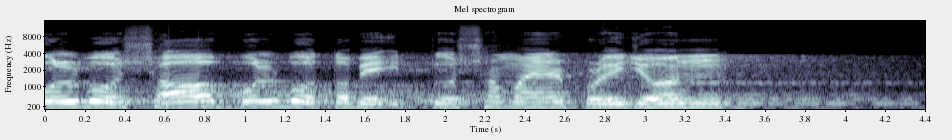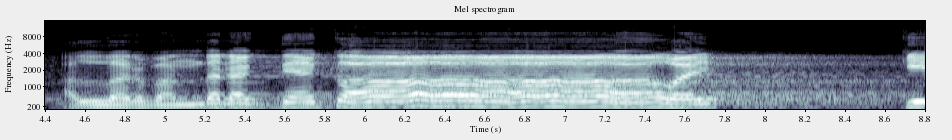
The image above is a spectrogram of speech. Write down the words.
বলব, সব বলব, তবে একটু সময়ের প্রয়োজন। আল্লাহর বান্দা ডাক কয় কি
